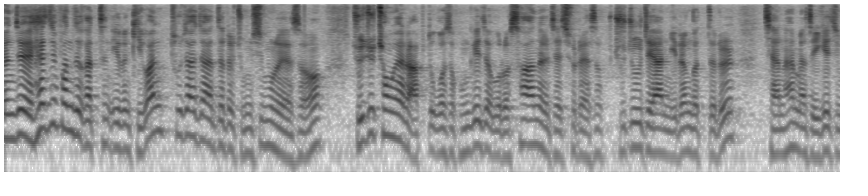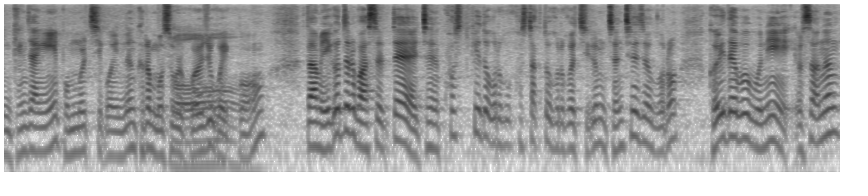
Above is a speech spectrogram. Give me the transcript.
현재 헤지펀드 같은 이런 기관 투자자들을 중심으로 해서 주주총회를 앞두고서 공개적으로 사안을 제출해서 주주 제한 이런 것들을 제안하면서 이게 지금 굉장히 본물치고 있는 그런 모습을 오. 보여주고 있고 그다음에 이것들을 봤을 때 코스피도 그렇고 코스닥도 그렇고 지금 전체적으로 거의 대부분이 우선은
